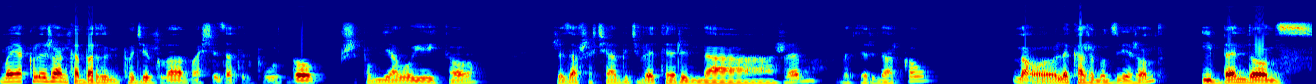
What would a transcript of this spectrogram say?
moja koleżanka bardzo mi podziękowała właśnie za ten punkt, bo przypomniało jej to, że zawsze chciała być weterynarzem, weterynarką, no, lekarzem od zwierząt. I będąc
